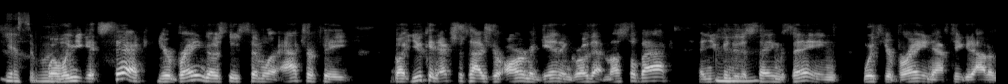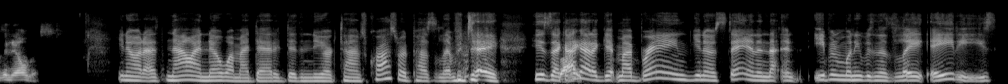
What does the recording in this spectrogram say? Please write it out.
Yes, it would. Well, when you get sick, your brain goes through similar atrophy, but you can exercise your arm again and grow that muscle back. And you can mm-hmm. do the mm-hmm. same thing with your brain after you get out of an illness. You know what? I, now I know why my daddy did the New York Times crossword puzzle every day. He's like, right. I got to get my brain, you know, staying. And, that, and even when he was in his late 80s,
